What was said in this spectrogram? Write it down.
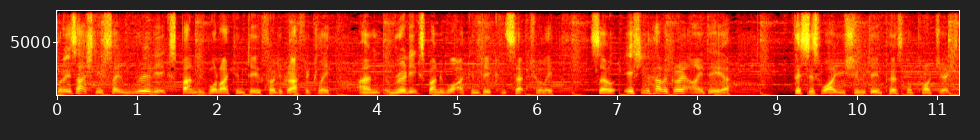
But it's actually say really expanded what I can do photographically and really expanded what I can do conceptually. So if you have a great idea, this is why you should be doing personal projects.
